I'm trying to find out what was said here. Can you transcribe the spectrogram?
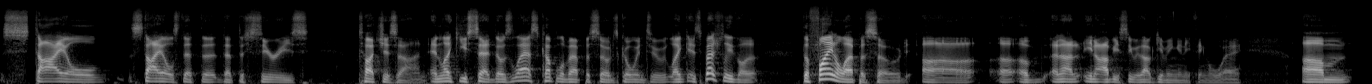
style styles that the that the series touches on. And like you said, those last couple of episodes go into like especially the the final episode uh, uh, of and I, you know obviously without giving anything away. Um,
